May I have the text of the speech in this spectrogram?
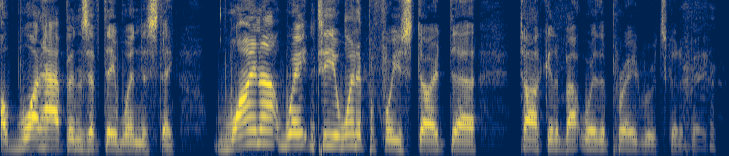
of what happens if they win this thing. Why not wait until you win it before you start uh, talking about where the parade route's going to be?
